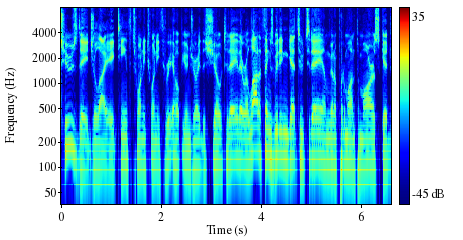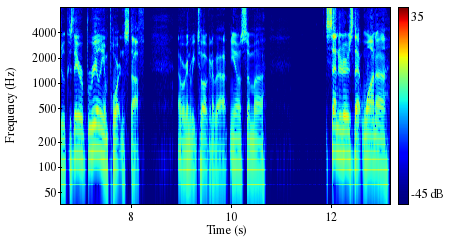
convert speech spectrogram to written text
Tuesday, July 18th, 2023. I hope you enjoyed the show today. There were a lot of things we didn't get to today. I'm going to put them on tomorrow's schedule because they were really important stuff that we're going to be talking about. You know, some uh, senators that want to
